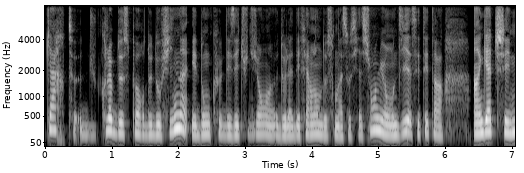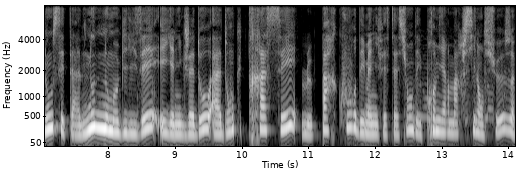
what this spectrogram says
carte du club de sport de Dauphine et donc des étudiants de la déferlante de son association lui ont dit c'était un, un gars de chez nous, c'était à nous de nous mobiliser et Yannick Jadot a donc tracé le parcours des manifestations, des premières marches silencieuses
